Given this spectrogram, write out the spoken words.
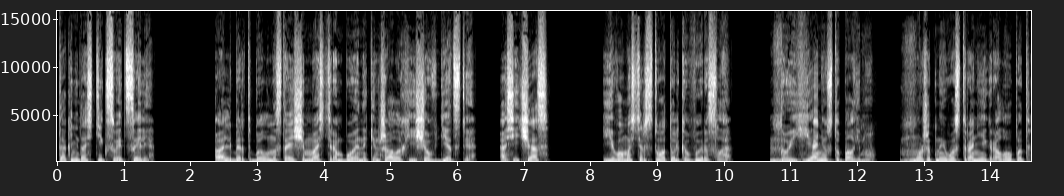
так и не достиг своей цели. Альберт был настоящим мастером боя на кинжалах еще в детстве, а сейчас его мастерство только выросло. Но и я не уступал ему. Может, на его стороне играл опыт,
